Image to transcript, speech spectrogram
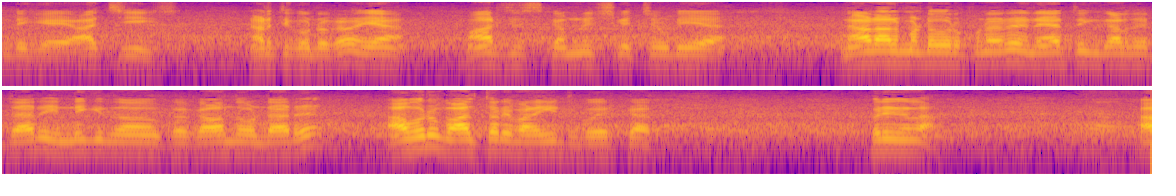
இன்றைக்கு ஆட்சி நடத்தி கொண்டிருக்கிறோம் ஏன்? மார்க்சிஸ்ட் கம்யூனிஸ்ட் கட்சியுடைய நாடாளுமன்ற உறுப்பினர் நேரத்தையும் கலந்துட்டார் இன்றைக்கி கலந்து கொண்டார். அவரும் வாழ்த்துறை வழங்கிட்டு போயிருக்கார். புரியுதுங்களா? ஆ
